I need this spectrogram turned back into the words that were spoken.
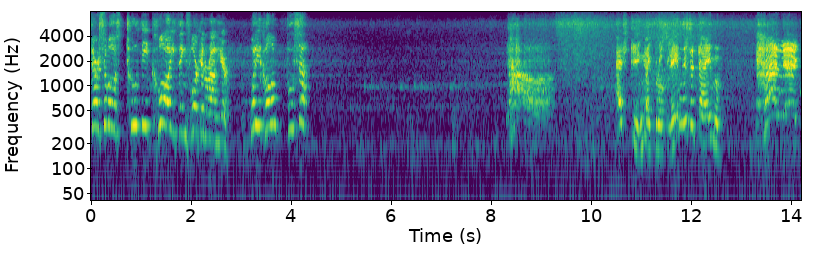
there are some of those toothy, clawy things lurking around here. What do you call them? Fossa? As king, I proclaim this a time of Panic!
